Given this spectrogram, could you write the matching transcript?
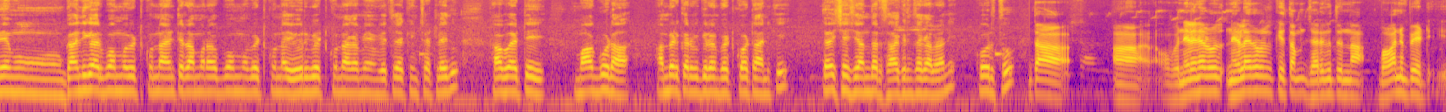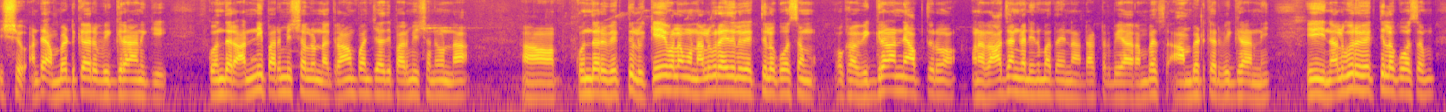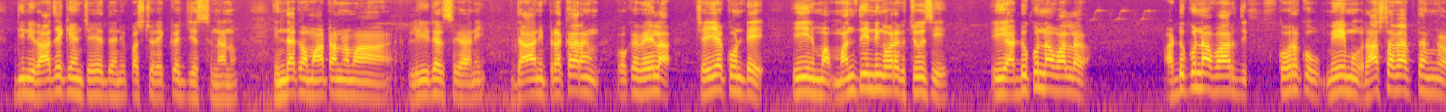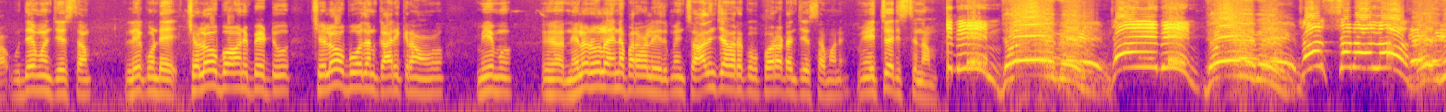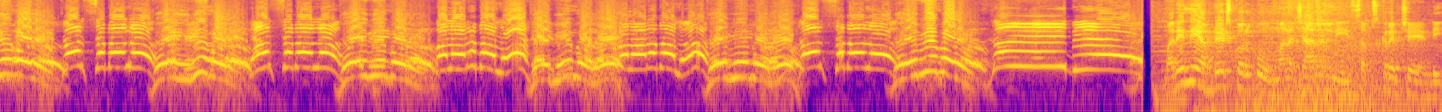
మేము గాంధీ గారి బొమ్మ పెట్టుకున్నా ఎన్టీ రామారావు బొమ్మ పెట్టుకున్నా ఎవరు పెట్టుకున్నా మేము వ్యతిరేకించట్లేదు. కాబట్టి మాకు కూడా అంబేద్కర్ విగ్రహం పెట్టుకోవడానికి దయచేసి అందరూ సహకరించగలరని కోరుతూ గత నెల నెల నెల రోజుల క్రితం జరుగుతున్న భవానీపేట్ ఇష్యూ అంటే అంబేద్కర్ విగ్రహానికి కొందరు అన్ని పర్మిషన్లు ఉన్న గ్రామ పంచాయతీ పర్మిషన్ ఉన్న కొందరు వ్యక్తులు కేవలం నలుగురు ఐదు వ్యక్తుల కోసం ఒక విగ్రహాన్ని ఆపుతురు మన రాజ్యాంగ నిర్మాత అయిన డాక్టర్ బిఆర్ అంబేద్ అంబేద్కర్ విగ్రహాన్ని. ఈ నలుగురు వ్యక్తుల కోసం దీన్ని రాజకీయం చేయొద్దని ఫస్ట్ రిక్వెస్ట్ చేస్తున్నాను. ఇందాక మాట్లాడిన మా లీడర్స్ కానీ దాని ప్రకారం ఒకవేళ చేయకుంటే ఈ మంత్ ఎండింగ్ వరకు చూసి ఈ అడ్డుకున్న వాళ్ళ అడ్డుకున్న వారి కొరకు మేము రాష్ట్ర వ్యాప్తంగా ఉద్యమం చేస్తాం. లేకుంటే చలో భవానిపేటు చలో బోధన్ కార్యక్రమంలో మేము నెల రోజులు అయినా పర్వాలేదు మేము సాధించే వరకు పోరాటం చేస్తామని మేము హెచ్చరిస్తున్నాం. మరిన్ని అప్డేట్స్ కొరకు మన ఛానల్ని సబ్స్క్రైబ్ చేయండి.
